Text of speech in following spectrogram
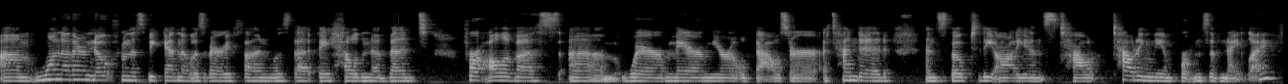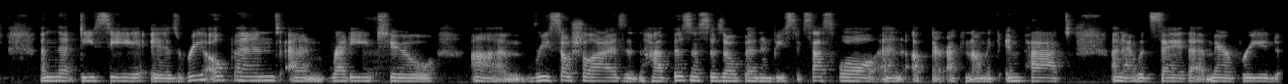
Um, Um, one other note from this weekend that was very fun was that they held an event for all of us, um, where Mayor Muriel Bowser attended and spoke to the audience, tout, touting the importance of nightlife and that DC is reopened and ready to um, re socialize and have businesses open and be successful and up their economic impact. And I would say that Mayor Breed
